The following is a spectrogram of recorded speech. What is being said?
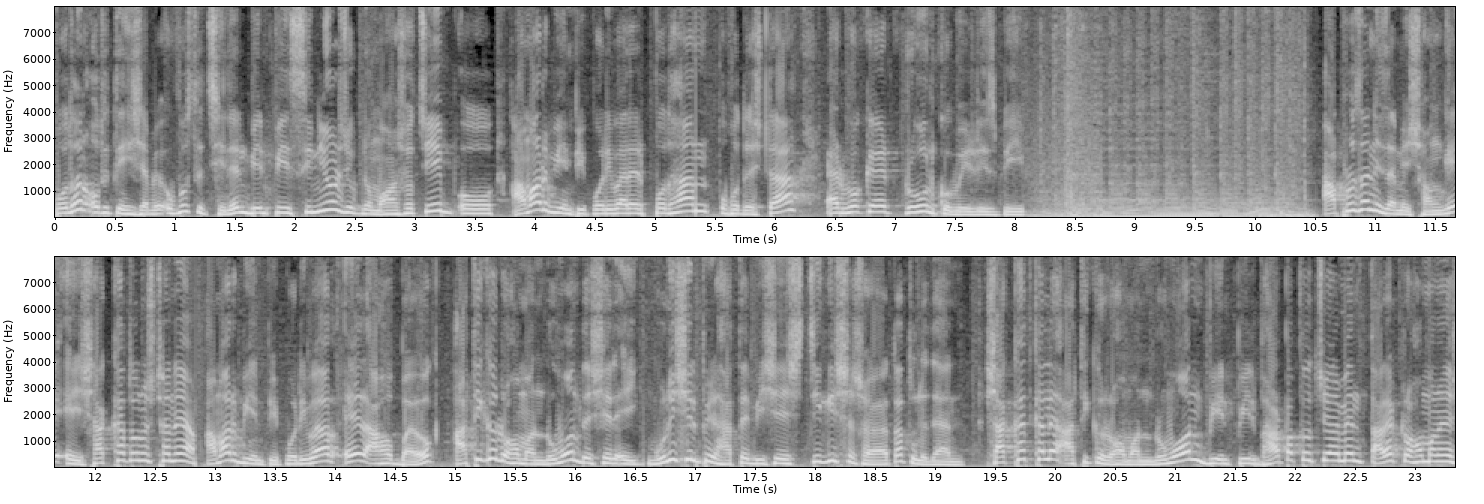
প্রধান অতিথি হিসেবে উপস্থিত ছিলেন বিএনপির সিনিয়র যুগ্ম মহাসচিব ও আমার বিএনপি পরিবারের প্রধান উপদেষ্টা অ্যাডভোকেট রুহুল কবির রিজবি আফরোজা নিজামের সঙ্গে এই সাক্ষাৎ অনুষ্ঠানে আমার বিএনপি পরিবার এর আহ্বায়ক আতিকুর রহমান রুমন দেশের এই গুণী শিল্পীর হাতে বিশেষ চিকিৎসা সহায়তা তুলে দেন। সাক্ষাৎকালে আতিকুর রহমান রুমন বিএনপির ভারপ্রাপ্ত চেয়ারম্যান তারেক রহমানের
